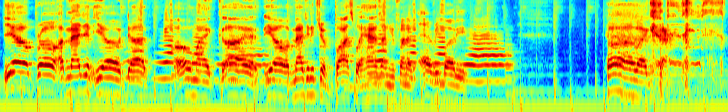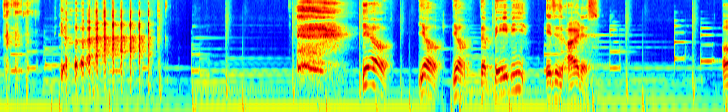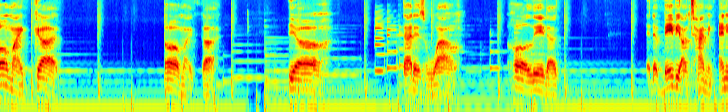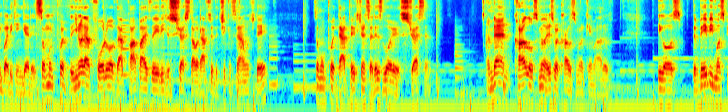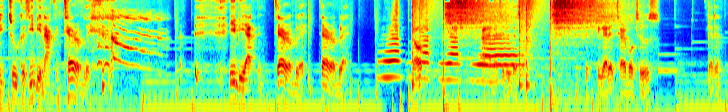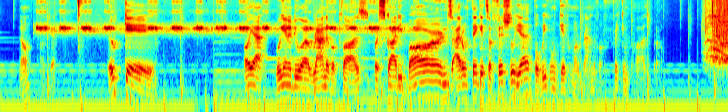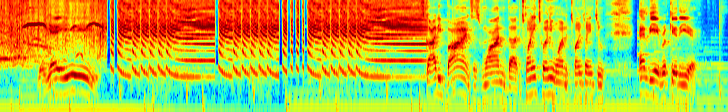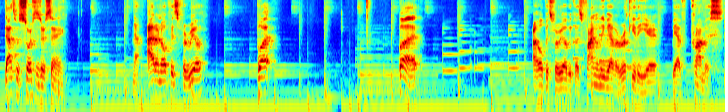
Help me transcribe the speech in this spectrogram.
Yo, bro. Imagine, yo, Doug. Oh my god. Yo, imagine if your boss put hands on you in front of everybody. Oh my god. yo. Yo, yo, yo, the baby is his artist. Oh my god. Oh my god. Yo. That is wow. Holy the the baby on timing. Anybody can get it. Someone put the you know that photo of that Popeyes lady just stressed out after the chicken sandwich day? Someone put that picture and said his lawyer is stressing. And then Carlos Miller, this is where Carlos Miller came out of. He goes, the baby must be two because he been acting terribly. he be acting terribly, terribly. No? Alright, let you do this one. You get it? Terrible twos? Get it? No? Okay. Okay. Oh yeah, we're gonna do a round of applause for Scottie Barnes. I don't think it's official yet, but we gonna give him a round of a freaking applause, bro. Yay! Scottie Barnes has won the 2021 and 2022 NBA Rookie of the Year. That's what sources are saying. Now, I don't know if it's for real, but but I hope it's for real because finally we have a Rookie of the Year. We have promise.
